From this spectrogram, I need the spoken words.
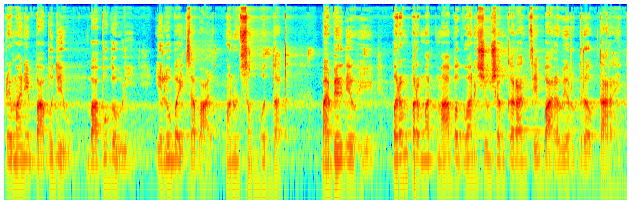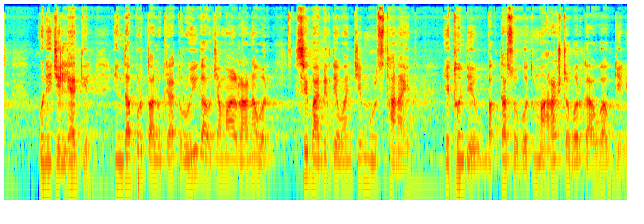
प्रेमाने बाबूदेव बाबू गवळी येलुबाईचा बाळ म्हणून संबोधतात. बाबीरदेव हे परमपरमात्मा भगवान शिवशंकरांचे बारावे रुद्र अवतार आहेत. पुणे जिल्ह्यातील इंदापूर तालुक्यात रुई गावच्या माळ रानावर श्री बाबीरदेवांचे मूळ स्थान आहेत. येथून देव भक्तासोबत महाराष्ट्रभर गावगाव गेले.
